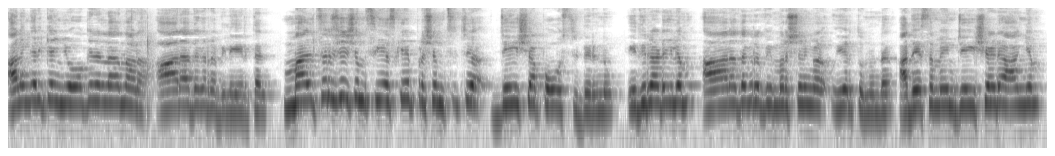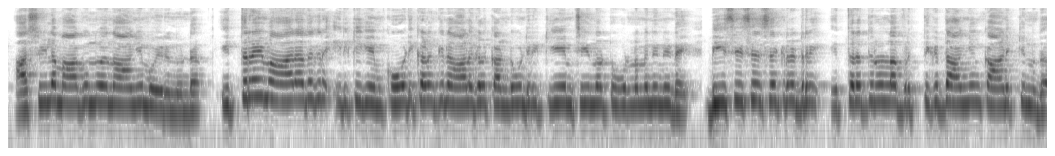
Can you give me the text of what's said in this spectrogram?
അലങ്കരിക്കാൻ യോഗ്യനല്ല എന്നാണ് ആരാധകരുടെ വിലയിരുത്തൽ. മത്സരശേഷം സി എസ് കെ പ്രശംസിച്ച് ജയ്ഷ പോസ്റ്റ് ഇട്ടിരുന്നു ഇതിനിടയിലും ആരാധകർ വിമർശനങ്ങൾ ഉയർത്തുന്നുണ്ട്. അതേസമയം ജയ്ഷയുടെ ആംഗ്യം അശ്ലീലമാകുന്നു എന്ന ആംഗ്യം ഉയരുന്നുണ്ട്. ഇത്രയും ആരാധകർ ഇരിക്കുകയും കോടിക്കണക്കിന് ആളുകൾ കണ്ടുകൊണ്ടിരിക്കുകയും ചെയ്യുന്ന ടൂർണമെന്റിനിടെ ബി സി സി സെക്രട്ടറി ഇത്തരത്തിലുള്ള വൃത്തികെട്ട ആംഗ്യം കാണിക്കുന്നത്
